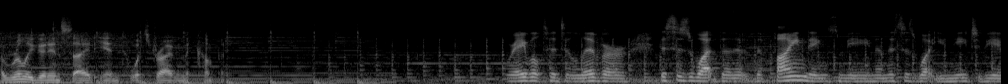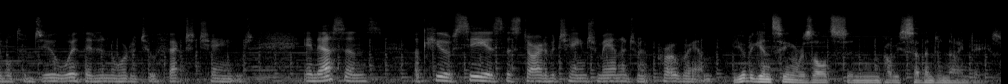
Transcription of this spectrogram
a really good insight into what's driving the company we're able to deliver, this is what the, the findings mean, and this is what you need to be able to do with it in order to effect change. In essence, a QFC is the start of a change management program. You begin seeing results in probably seven to nine days.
